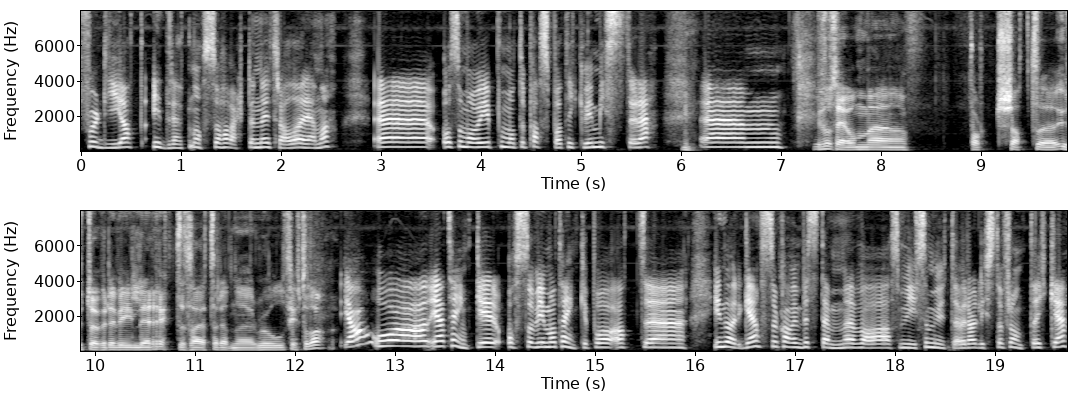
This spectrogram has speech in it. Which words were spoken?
fordi at idretten også har vært en nøytral arena. Eh, og så må vi på en måte passe på at ikke vi mister det. Mm. Um, vi får se om eh, fortsatt utøvere vil rette seg etter denne rule 50, da? Ja, og jeg tenker også vi må tenke på at eh, i Norge så kan vi bestemme hva vi som utøvere har lyst til å fronte og ikke.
